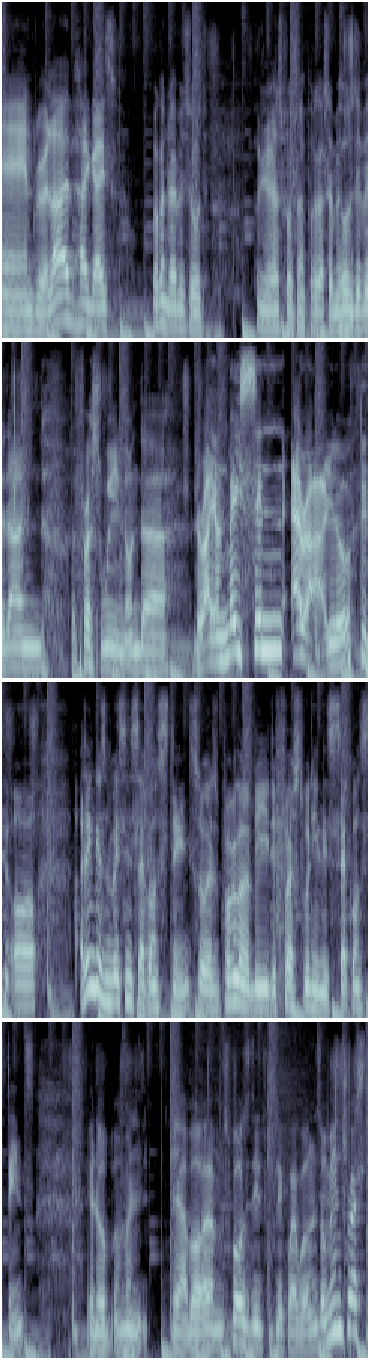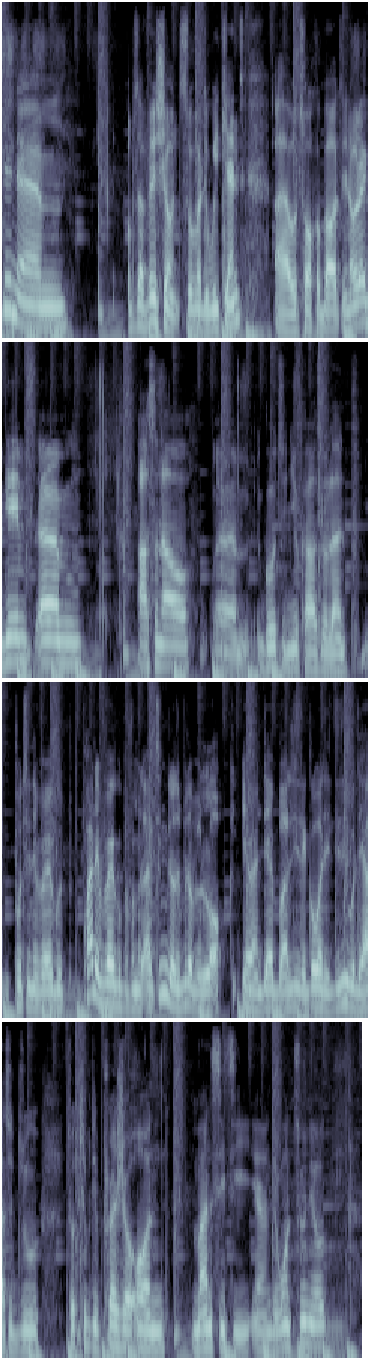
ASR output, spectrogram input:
And we're live. Hi guys, welcome to the episode of the United Podcast. I'm your host David, and the first win on the the Ryan Mason era, you know, or I think is Mason's second stint, so it's probably going to be the first win in his second stint. You know, I mean, yeah, but um, did play quite well, and some interesting um observations over the weekend. I will talk about in other games. Um, Arsenal um, go to Newcastle and put in a very good, quite a very good performance. I think there was a bit of a luck here and there, but at least they got what they did, what they had to do to keep the pressure on Man City, and they won 2 0.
